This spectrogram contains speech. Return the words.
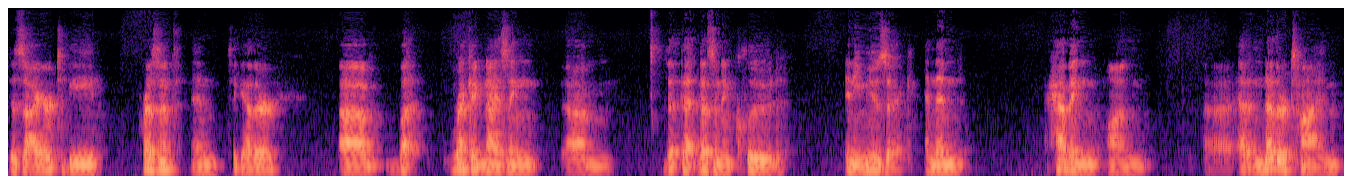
desire to be present and together, um, but recognizing um, that that doesn't include any music, and then having on uh, at another time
